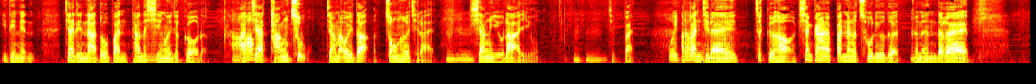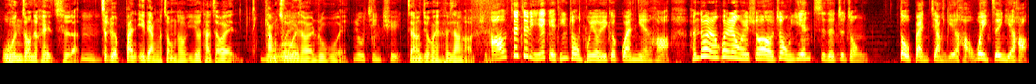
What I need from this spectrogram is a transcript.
一点点加一点辣豆瓣，它的咸味就够了，啊，加糖醋将那味道综合起来，香油辣油，嗯哼，就拌，啊拌起来这个哈，像刚才拌那个醋溜的，可能大概。五分钟就可以吃了。嗯，这个拌一两个钟头以后，它才会糖醋味才会入味入进去，这样就会非常好吃。好，在这里也给听众朋友一个观念哈，很多人会认为说，这种腌制的这种豆瓣酱也好，味增也好，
